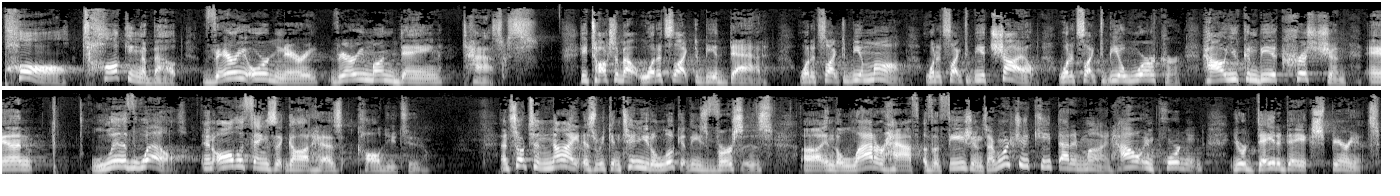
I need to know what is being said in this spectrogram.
Paul talking about very ordinary, very mundane tasks. He talks about what it's like to be a dad, what it's like to be a mom, what it's like to be a child, what it's like to be a worker, how you can be a Christian and live well in all the things that God has called you to. And so tonight, as we continue to look at these verses uh, in the latter half of Ephesians, I want you to keep that in mind. How important your day to day experience,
